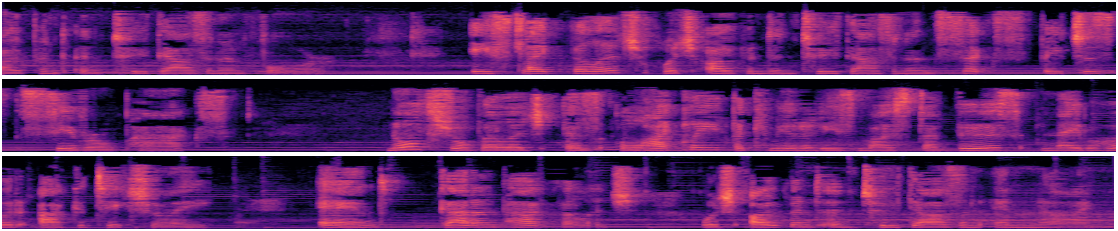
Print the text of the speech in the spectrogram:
opened in 2004. Eastlake Village, which opened in 2006, features several parks. North Shore Village is likely the community's most diverse neighbourhood architecturally, and Garden Park Village, which opened in 2009,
